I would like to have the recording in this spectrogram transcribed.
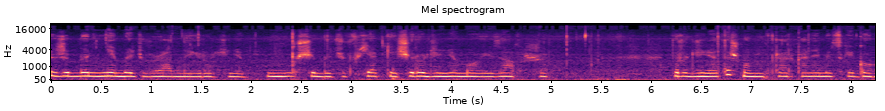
żeby nie być w żadnej rodzinie. Musi być w jakiejś rodzinie mojej zawsze. W rodzinie też mam owczarka niemieckiego.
